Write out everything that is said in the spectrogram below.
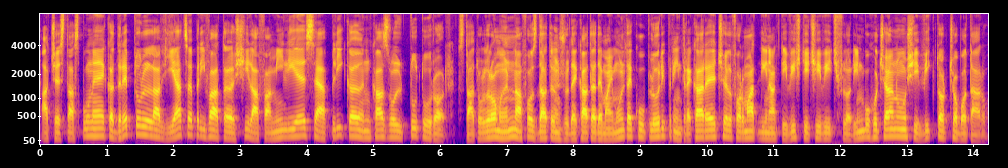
Acesta spune că dreptul la viață privată și la familie se aplică în cazul tuturor. Statul român a fost dat în judecată de mai multe cupluri, printre care cel format din activiștii civici Florin Buhuceanu și Victor Ciobotaru.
